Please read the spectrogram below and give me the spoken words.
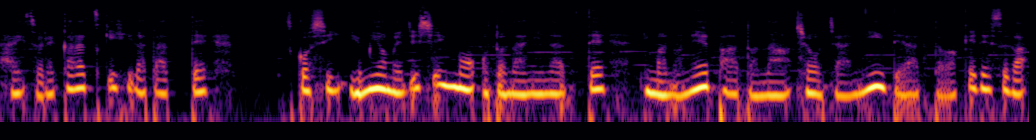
はいそれから月日が経って少し弓嫁自身も大人になって今のねパートナー翔ちゃんに出会ったわけですが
